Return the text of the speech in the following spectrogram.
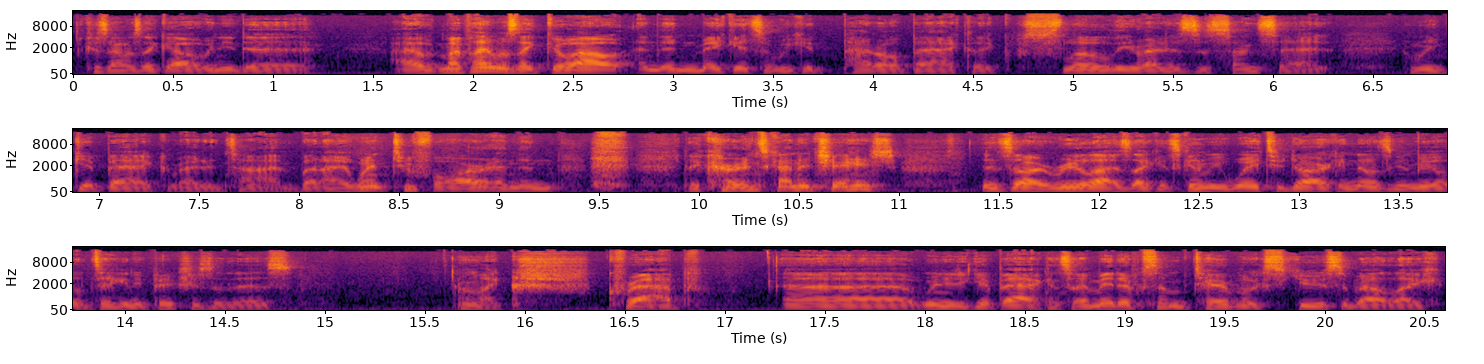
because I was like, "Oh, we need to." I, my plan was like go out and then make it so we could paddle back like slowly right as the sun set and we'd get back right in time. But I went too far and then the currents kind of changed. And so I realized like it's going to be way too dark and no one's going to be able to take any pictures of this. I'm like, "Shh, crap. Uh, we need to get back. And so I made up some terrible excuse about like,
